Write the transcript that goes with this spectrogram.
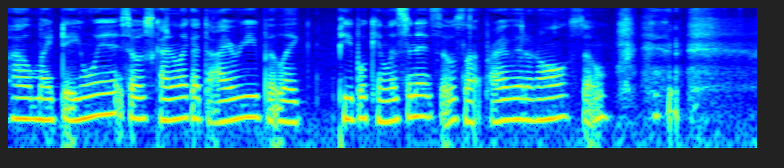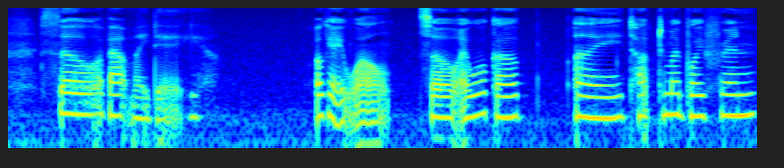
how my day went. So it's kind of like a diary, but like people can listen it, so it's not private at all. So, so about my day. Okay, well, so I woke up, I talked to my boyfriend,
